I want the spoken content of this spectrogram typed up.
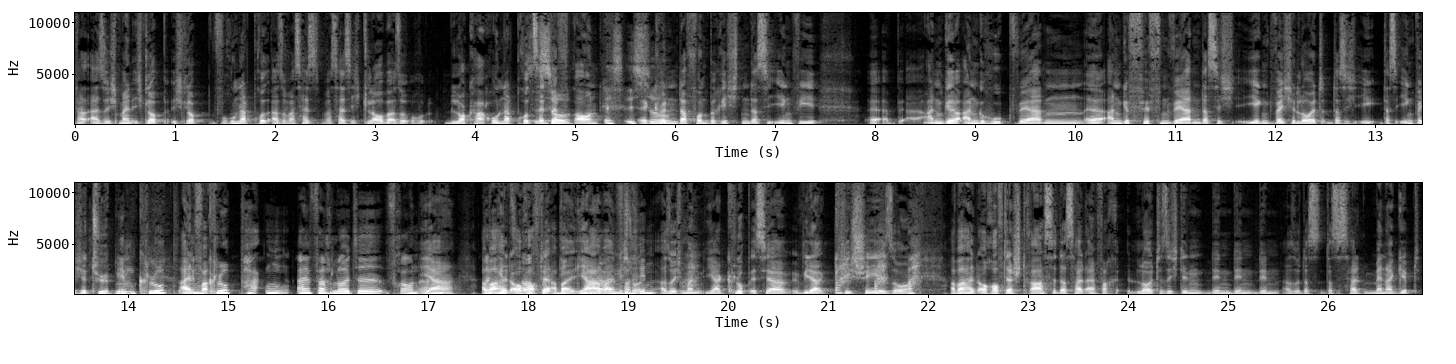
also ich meine, ich glaube, ich glaube 100 Pro, also was heißt, was heißt ich glaube, also locker 100 Es Prozent so. der Frauen äh, so. können davon berichten, dass sie irgendwie äh, ange, angehupt werden, äh, angepfiffen werden, dass sich irgendwelche Leute, dass sich, dass irgendwelche Typen Im Club, einfach im Club packen einfach Leute Frauen an. Ja, aber halt auch auf der, aber ja, aber nicht nur, hin. also ich meine, ja, Club ist ja wieder Klischee so, aber halt auch auf der Straße, dass halt einfach Leute sich den, den, den, den, also dass, dass es halt Männer gibt,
